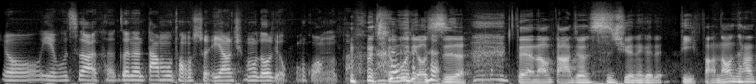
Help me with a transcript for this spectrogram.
有也不知道，可能跟那大木桶水一样，全部都流光光了吧？全部流失了，对啊，然后大家就失去了那个地方。然后他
